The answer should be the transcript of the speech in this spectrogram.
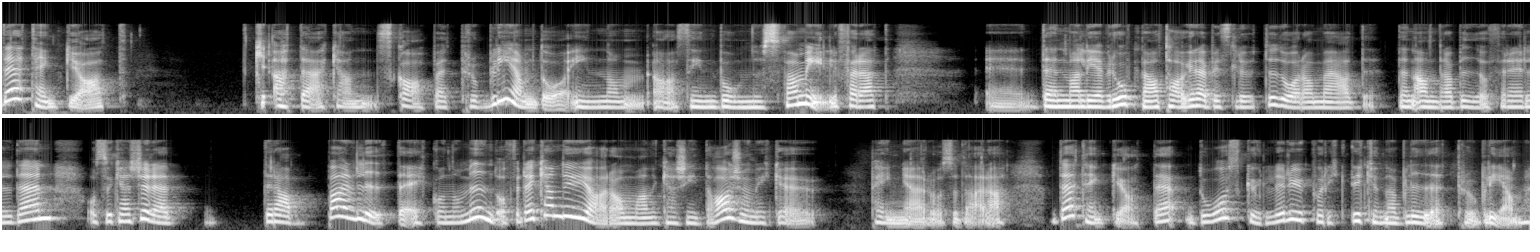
Det tänker jag att, att det kan skapa ett problem då inom ja, sin bonusfamilj. För att eh, den man lever ihop med har tagit det här beslutet då, då med den andra bioföräldern. Och så kanske det drabbar lite ekonomin då. För det kan det ju göra om man kanske inte har så mycket pengar och sådär. Där tänker jag att det, då skulle det ju på riktigt kunna bli ett problem.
